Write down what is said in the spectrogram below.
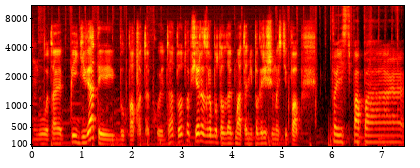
Вот. А Пий девятый был папа такой, да, тот вообще разработал догмат о непогрешимости пап. То есть папа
